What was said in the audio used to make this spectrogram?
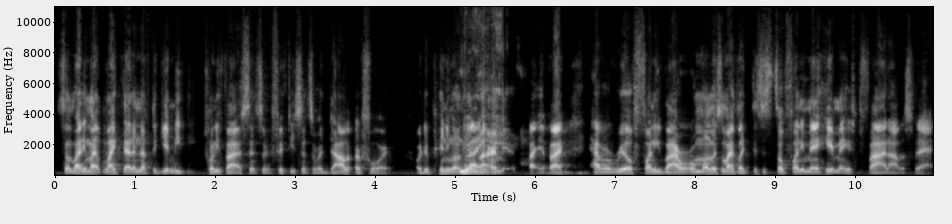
somebody might like that enough to give me 25 cents or 50 cents or a dollar for it. Or depending on the Right. environment. If I, if I have a real funny viral moment, somebody's like, this is so funny, man. Here, man, here's five dollars for that.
